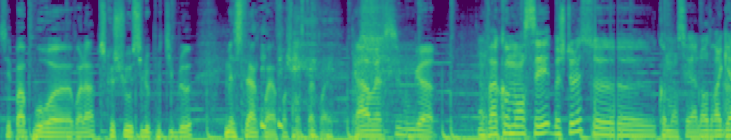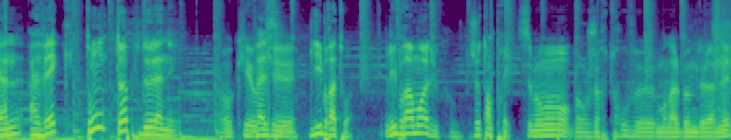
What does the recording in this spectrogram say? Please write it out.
c'est pas pour, euh, voilà, parce que je suis aussi le petit bleu, mais c'était incroyable, franchement, c'était incroyable. Ah merci mon gars. On va commencer. Bah, je te laisse euh, commencer. Alors Dragan, avec ton top de l'année. Ok ok. Vas-y. Libre à toi. Libre à moi du coup. Je t'en prie. C'est mon moment. Bon, je retrouve euh, mon album de l'année.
